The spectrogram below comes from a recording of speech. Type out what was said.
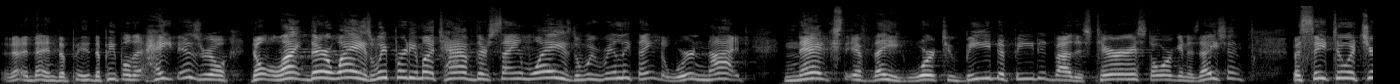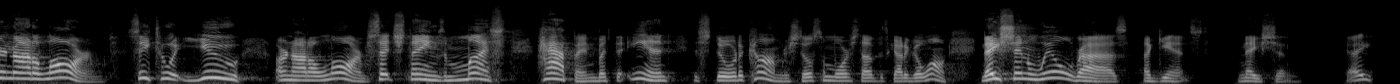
and the, the people that hate Israel don't like their ways. We pretty much have their same ways. Do we really think that we're not next if they were to be defeated by this terrorist organization? But see to it you're not alarmed. See to it you are not alarmed. Such things must happen, but the end is still to come. There's still some more stuff that's got to go on. Nation will rise against nation. Okay?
